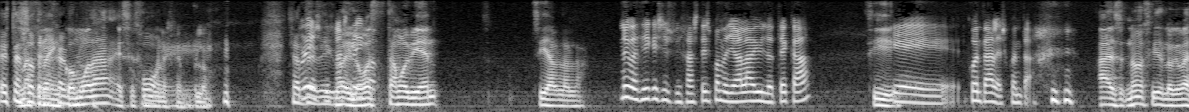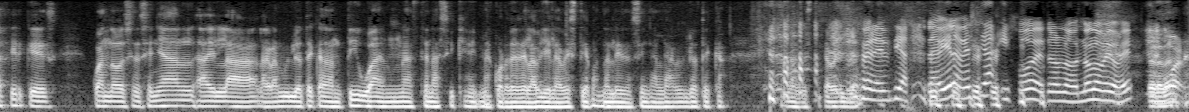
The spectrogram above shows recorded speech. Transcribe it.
este es Una otro ejemplo. incómoda, ese es un buen ejemplo. Ya Hombre, te es digo. No, y luego está muy bien. Sí, habla, habla. No iba a decir que si os fijasteis cuando llega a la biblioteca, Sí. que... Cuéntales, cuenta. Ah, es- no, sí, es lo que iba a decir, que es cuando se enseña la, la gran biblioteca de Antigua en una escena así que me acordé de la Bella y la Bestia cuando le enseñan la biblioteca. La Bestia Bella. Referencia. La Bella y la Bestia y Juego de Tronos. No lo veo, ¿eh? ¿verdad? Bueno,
